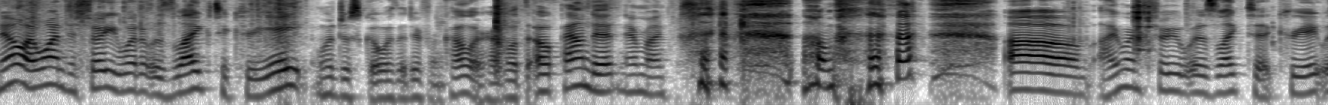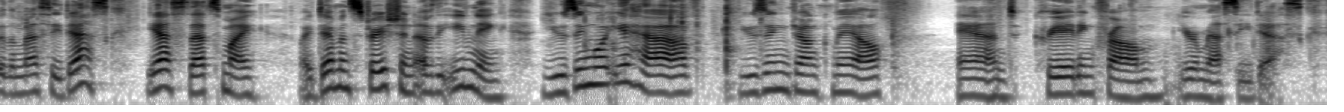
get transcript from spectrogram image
no, I wanted to show you what it was like to create. We'll just go with a different color. How about that? Oh, found it. Never mind. um, um, I want to show you what it was like to create with a messy desk. Yes, that's my, my demonstration of the evening. Using what you have, using junk mail, and creating from your messy desk.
